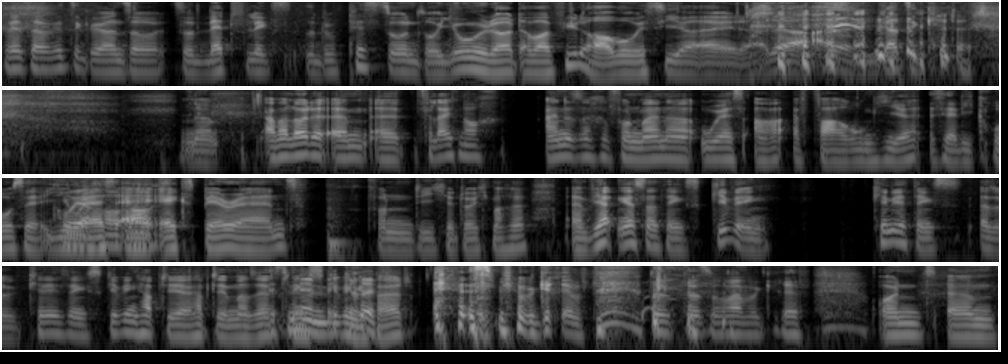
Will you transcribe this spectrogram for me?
Wäre so witzig, wenn so, so Netflix, so, du pisst so und so, Junge, da hat aber viele Abos hier, Alter. Ja, die ganze Kette. Ja. Aber Leute, ähm, äh, vielleicht noch eine Sache von meiner USA-Erfahrung hier, ist ja die große Oh ja, hau USA raus. Experience, von die ich hier durchmache. Ähm, wir hatten gestern Thanksgiving. Kennt ihr Thanks, also kennt ihr Thanksgiving? Habt ihr, habt ihr mal selbst Thanksgiving gefeiert? ist mir ein Begriff. Das, das war mein Begriff. Und ähm,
